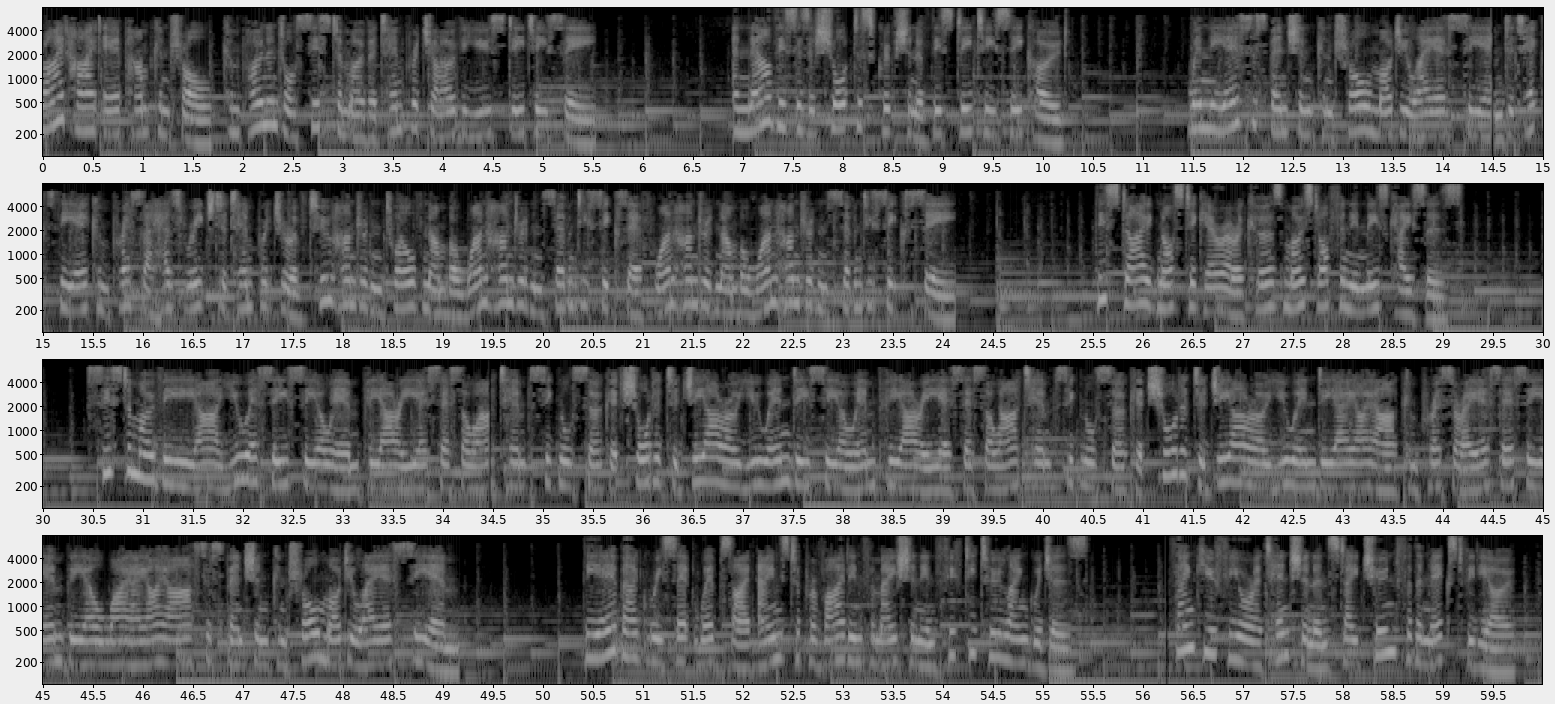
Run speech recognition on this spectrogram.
Ride height air pump control, component or system over temperature overuse DTC. And now this is a short description of this DTC code. When the air suspension control module ASCM detects the air compressor has reached a temperature of 212 number 176 F 100 number 176 C. This diagnostic error occurs most often in these cases. System OVER USECOMPRESSOR temp signal circuit shorted to GROUNDCOMPRESSOR temp signal circuit shorted to GROUNDAIR compressor ASSEMBLYAIR suspension control module ASCM. The Airbag Reset website aims to provide information in 52 languages. Thank you for your attention and stay tuned for the next video.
